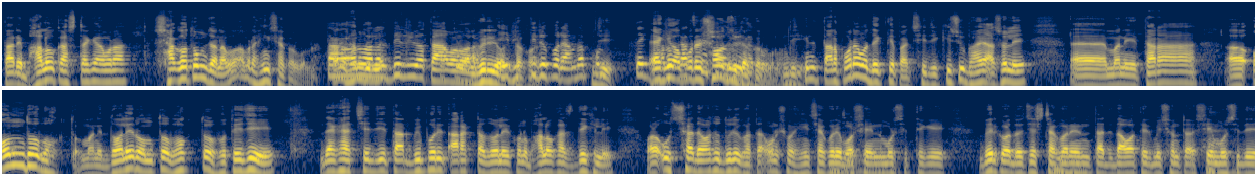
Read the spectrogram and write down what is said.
তার ভালো কাজটাকে আমরা স্বাগতম জানাব আমরা হিংসা করব না। একে অপরের সহযোগিতা করব। কিন্তু তারপরে আমরা দেখতে পাচ্ছি যে কিছু ভাই আসলে মানে তারা আহ, অন্ধভক্ত মানে দলের অন্তর্ভুক্ত হতে যেয়ে দেখা যাচ্ছে যে তার বিপরীত আর একটা দলের কোনো ভালো কাজ দেখলে ওরা উৎসাহ দেওয়া তো দূরে কথা অনেক সময় হিংসা করে বসেন মসজিদ থেকে বের করে দেওয়ার চেষ্টা করেন তাদের দাওয়াতের মিশনটা সেই মসজিদে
